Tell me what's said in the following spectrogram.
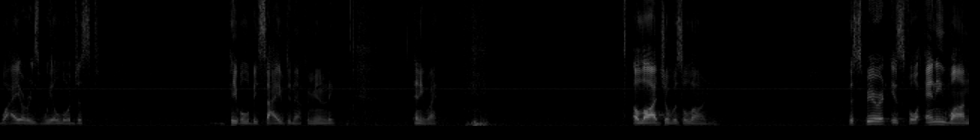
way or his will or just people will be saved in our community? Anyway, Elijah was alone. The Spirit is for anyone,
